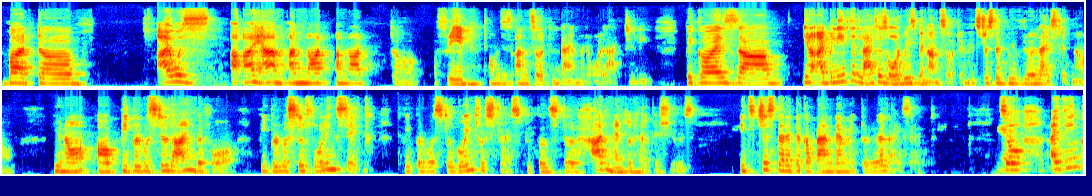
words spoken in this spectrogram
But uh, I was, I, I, am, I'm not, I'm not uh, afraid of this uncertain time at all, actually, because um, you know I believe that life has always been uncertain. It's just that we've realized it now. You know, uh, people were still dying before. People were still falling sick people were still going through stress people still had mental health issues it's just that it took a pandemic to realize it yeah. so i think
